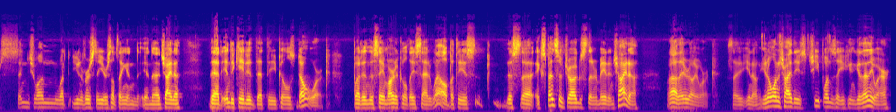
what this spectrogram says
Sichuan, what university or something in in uh, China, that indicated that the pills don't work. But in the same article, they said, well, but these this uh, expensive drugs that are made in China, well, they really work. So you know, you don't want to try these cheap ones that you can get anywhere.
